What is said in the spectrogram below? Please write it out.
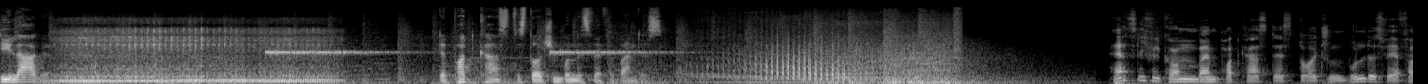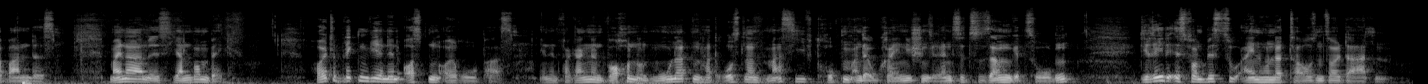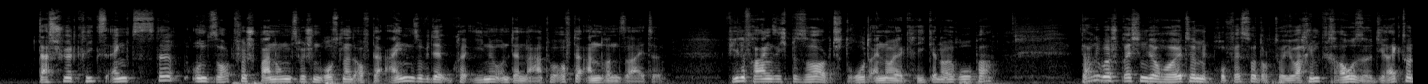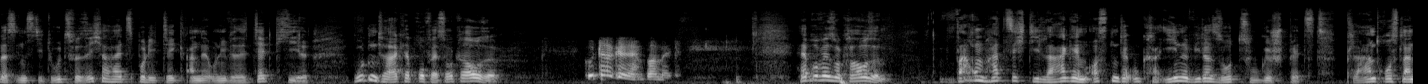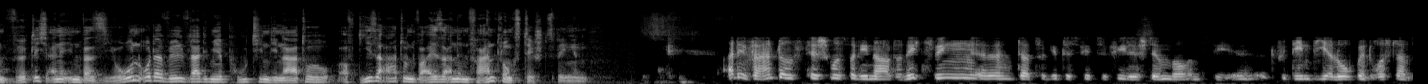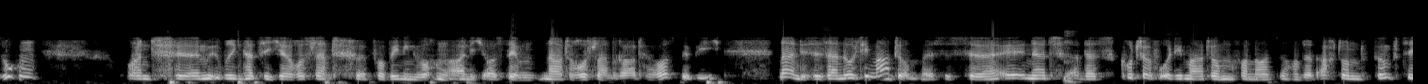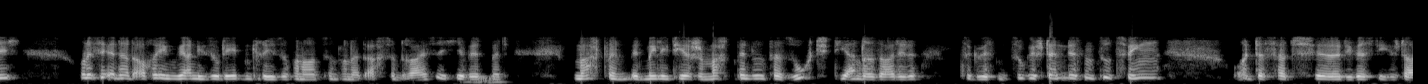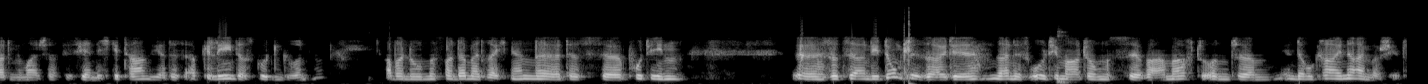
Die Lage. Der Podcast des Deutschen Bundeswehrverbandes. Herzlich willkommen beim Podcast des Deutschen Bundeswehrverbandes. Mein Name ist Jan Bombeck. Heute blicken wir in den Osten Europas. In den vergangenen Wochen und Monaten hat Russland massiv Truppen an der ukrainischen Grenze zusammengezogen. Die Rede ist von bis zu 100.000 Soldaten. Das schürt Kriegsängste und sorgt für Spannungen zwischen Russland auf der einen sowie der Ukraine und der NATO auf der anderen Seite. Viele fragen sich besorgt, droht ein neuer Krieg in Europa? Darüber sprechen wir heute mit Professor Dr. Joachim Krause, Direktor des Instituts für Sicherheitspolitik an der Universität Kiel. Guten Tag, Herr Professor Krause. Guten Tag, Herr Bamek. Herr Professor Krause, Warum hat sich die Lage im Osten der Ukraine wieder so zugespitzt? Plant Russland wirklich eine Invasion oder will Wladimir Putin die NATO auf diese Art und Weise an den Verhandlungstisch zwingen? An den Verhandlungstisch muss man die NATO nicht zwingen. Äh, dazu gibt es viel zu viele Stimmen bei uns, die äh, den Dialog mit Russland suchen. Und äh, im Übrigen hat sich ja Russland vor wenigen Wochen eigentlich aus dem NATO-Russland-Rat herausbewegt. Nein, das ist ein Ultimatum. Es ist äh, erinnert an das Kutschow-Ultimatum von 1958 und es erinnert auch irgendwie an die Sudetenkrise von 1938. Hier wird mit Macht, mit, militärischen Machtmitteln versucht, die andere Seite zu gewissen Zugeständnissen zu zwingen. Und das hat äh, die westliche Staatengemeinschaft bisher nicht getan. Sie hat es abgelehnt aus guten Gründen. Aber nun muss man damit rechnen, äh, dass äh, Putin sozusagen die dunkle Seite seines Ultimatums äh, wahrmacht und ähm, in der Ukraine einmarschiert.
